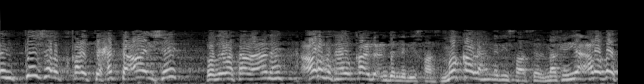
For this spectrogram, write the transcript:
انتشرت قاعدة حتى عائشة رضي الله تعالى عنها عرفت هذه القاعدة عند النبي صلى الله عليه وسلم. ما قالها النبي صلى الله عليه وسلم لكن هي عرفت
